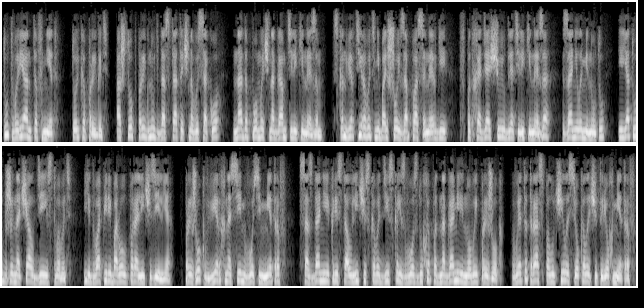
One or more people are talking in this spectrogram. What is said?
Тут вариантов нет, только прыгать. А чтоб прыгнуть достаточно высоко, надо помочь ногам телекинезом. Сконвертировать небольшой запас энергии в подходящую для телекинеза заняло минуту, и я тут же начал действовать, едва переборол паралич зелья. Прыжок вверх на 7-8 метров, создание кристаллического диска из воздуха под ногами и новый прыжок. В этот раз получилось около 4 метров.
